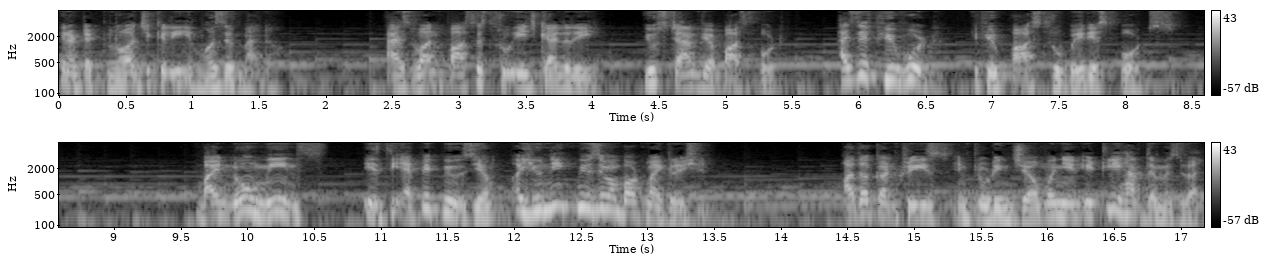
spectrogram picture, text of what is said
in a technologically immersive manner. As one passes through each gallery, you stamp your passport, as if you would if you pass through various ports. By no means is the Epic Museum a unique museum about migration. Other countries, including Germany and Italy, have them as well.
